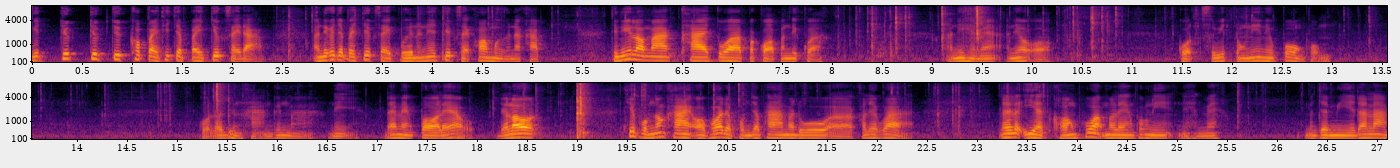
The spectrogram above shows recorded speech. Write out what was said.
วิตช์จึ๊กจึ๊กจึ๊กเข้าไปที่จะไปจึ๊กใส่ดาบ อันนี้ก็จะไปจึ๊กใส่ปืนอันนี้จึ๊กใส่ข้อมือนะครับ ทีนี้เรามาคลายตัวประกอบมันดีกว่า อันนี้เห็นไหมอันนี้เอาออก กดสวิตช์ตรงนี้นิ้วโป้งผม กดแล้วดึงหางขึ้นมา นี่ ได้แมงปอแล้ว เดี๋ยวเราที่ผมต้องคลายออกเพราะเดี๋ยวผมจะพามาดูเเขาเรียกว่ารายละเอียดของพวกแมลงพวกนี้เนี่ยเห็นไหมมันจะมีด้านล่าง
